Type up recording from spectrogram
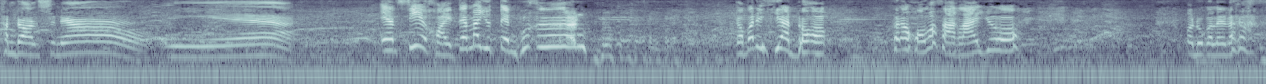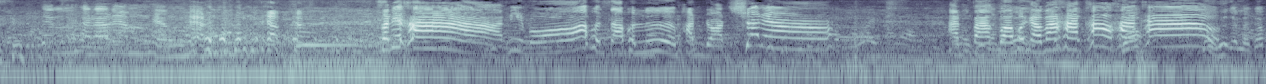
พันดอนชาแนลเนี่ยเอฟซีข่อยแต่มาอยู่เต็นผู้อื่นกับไม่ได้เครียดดอกเพื่นเอาของมาฝากหลายอยู่ มาดูกันเลยนะคะสวัสดีค่ะ นี่บอเพิ่นซาเพิ่นลือพันดอทชาแนลอันปากบอกเพิ่นกับว่าหาข้าวหาข้าว เพื่อกันแหละครับ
